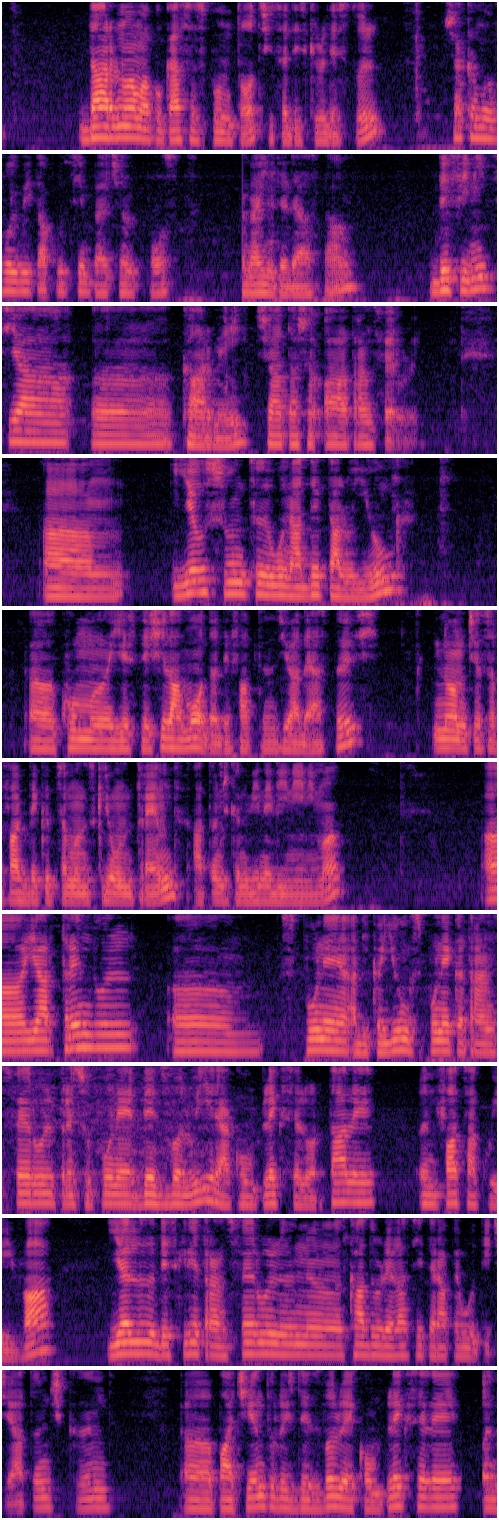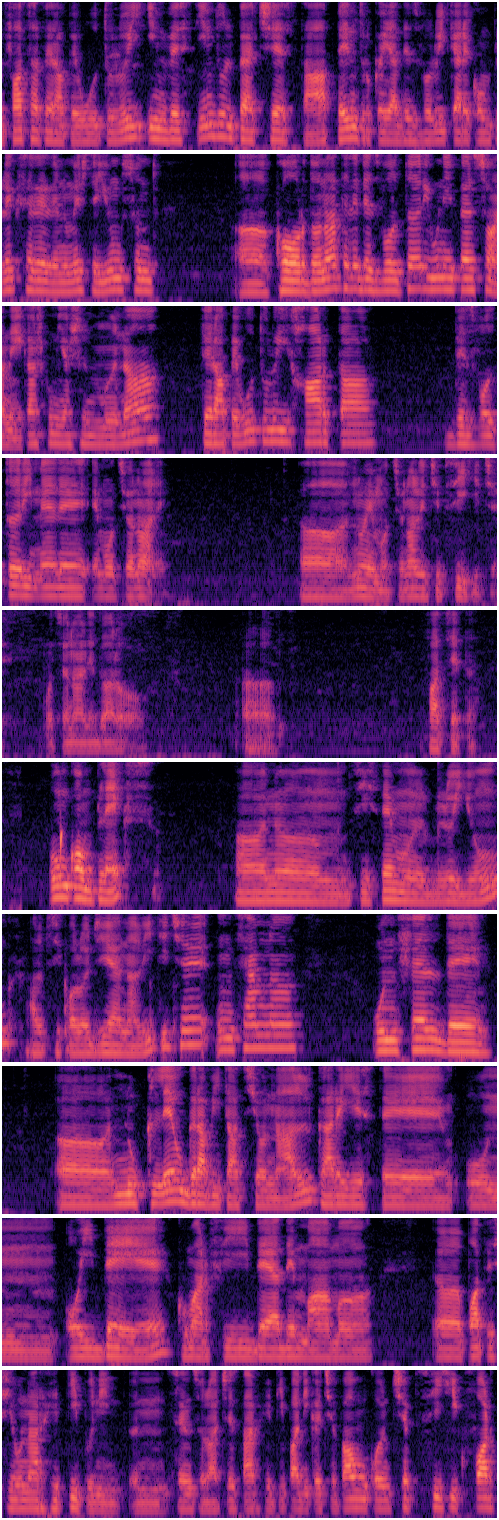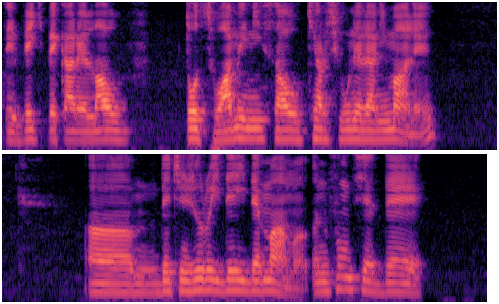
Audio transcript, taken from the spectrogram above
dar nu am apucat să spun tot și să descriu destul, așa că mă voi uita puțin pe acel post înainte de asta definiția uh, karmei și a, a transferului. Um, eu sunt un adept al lui Jung, uh, cum este și la modă, de fapt, în ziua de astăzi. Nu am ce să fac decât să mă înscriu un trend atunci când vine din inimă. Uh, iar trendul uh, spune, adică Jung spune că transferul presupune dezvăluirea complexelor tale în fața cuiva, el descrie transferul în uh, cadrul relației terapeutice, atunci când uh, pacientul își dezvăluie complexele în fața terapeutului, investindu-l pe acesta, pentru că i-a dezvăluit care complexele, le numește Jung, sunt uh, coordonatele dezvoltării unei persoane, ca și cum i-aș înmâna terapeutului harta dezvoltării mele emoționale. Uh, nu emoționale, ci psihice. Emoționale doar o uh, fațetă. Un complex în um, sistemul lui Jung, al psihologiei analitice, înseamnă un fel de uh, nucleu gravitațional care este un, o idee, cum ar fi ideea de mamă, Uh, poate fi un arhetip în, în sensul acesta arhetip, adică ceva, un concept psihic foarte vechi pe care îl au toți oamenii sau chiar și unele animale. Uh, deci în jurul ideii de mamă, în funcție de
